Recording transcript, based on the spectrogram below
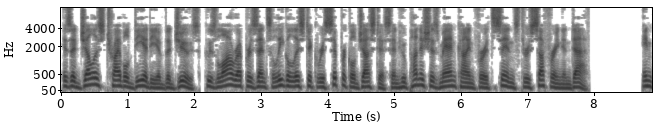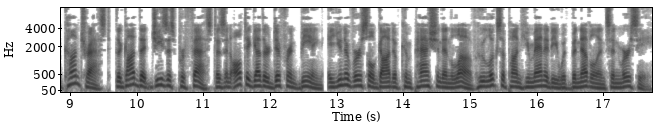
is a jealous tribal deity of the Jews, whose law represents legalistic reciprocal justice and who punishes mankind for its sins through suffering and death. In contrast, the God that Jesus professed is an altogether different being, a universal God of compassion and love who looks upon humanity with benevolence and mercy.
